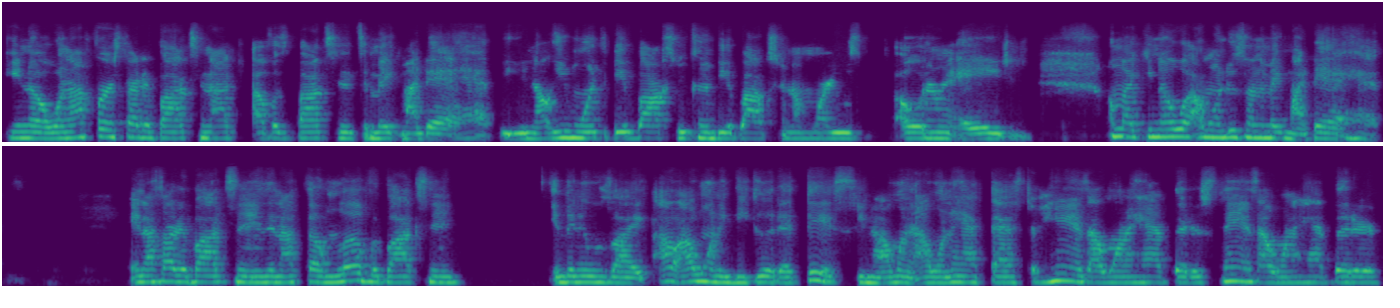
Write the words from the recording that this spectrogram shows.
You know, when I first started boxing, I, I was boxing to make my dad happy. You know, he wanted to be a boxer. He couldn't be a boxer no more. He was older in age. And I'm like, you know what? I want to do something to make my dad happy. And I started boxing and then I fell in love with boxing. And then it was like, oh, I want to be good at this. You know, I want I want to have faster hands. I want to have better stance. I want to have better,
